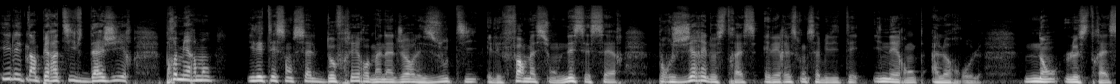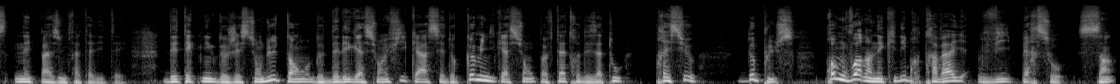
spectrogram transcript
il est impératif d'agir. Premièrement, il est essentiel d'offrir aux managers les outils et les formations nécessaires pour gérer le stress et les responsabilités inhérentes à leur rôle. Non, le stress n'est pas une fatalité. Des techniques de gestion du temps, de délégation efficace et de communication peuvent être des atouts précieux. De plus, promouvoir un équilibre travail-vie perso sain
